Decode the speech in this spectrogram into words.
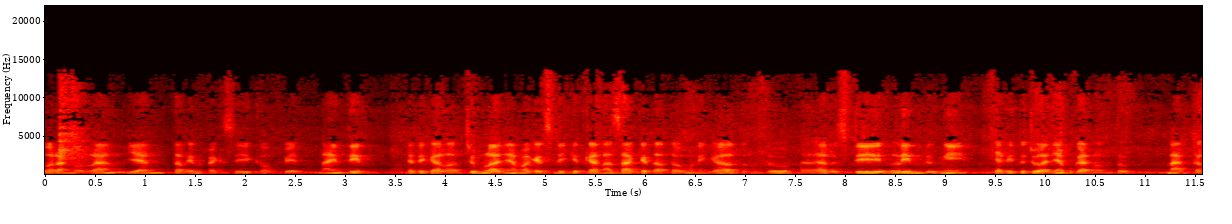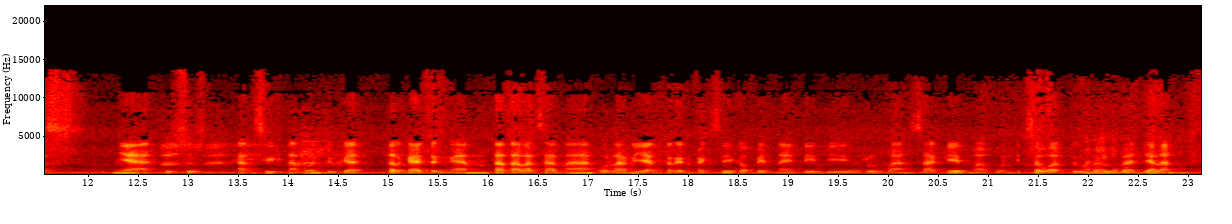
orang-orang yang terinfeksi COVID-19 jadi kalau jumlahnya makin sedikit karena sakit atau meninggal tentu eh, harus dilindungi. Jadi tujuannya bukan untuk nakes nya khusus ansih namun juga terkait dengan tata laksana orang yang terinfeksi COVID-19 di rumah sakit maupun sewaktu berubah jalan.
